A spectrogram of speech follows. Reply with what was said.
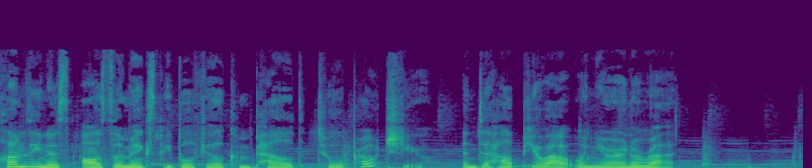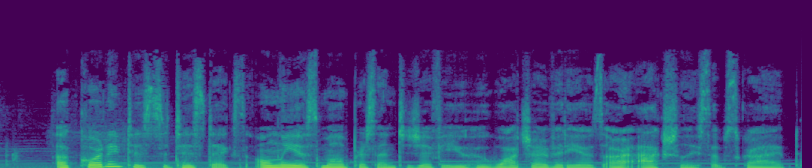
Clumsiness also makes people feel compelled to approach you and to help you out when you're in a rut. According to statistics, only a small percentage of you who watch our videos are actually subscribed.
